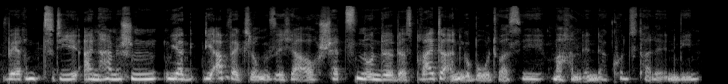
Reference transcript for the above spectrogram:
während die Einheimischen ja die Abwechslung sicher auch schätzen und das breite Angebot, was sie machen in der Kunsthalle in Wien.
